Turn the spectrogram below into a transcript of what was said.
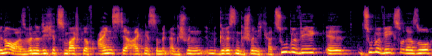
Genau, also wenn du dich jetzt zum Beispiel auf eins der Ereignisse mit einer Geschwind gewissen Geschwindigkeit zubeweg, äh, zubewegst oder so,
